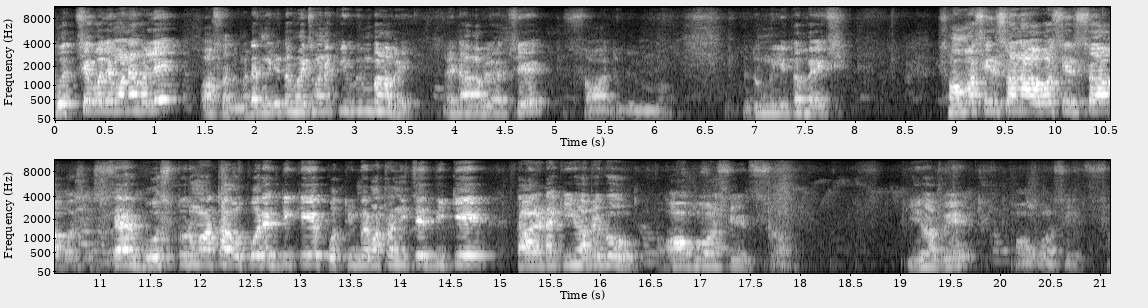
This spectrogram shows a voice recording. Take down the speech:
হচ্ছে বলে মনে হলে অসৎবিম্ব। এটা মিলিত হয়েছে মানে কি বিম্ব হবে? এটা হবে হচ্ছে সৎবিম্ব। যেহেতু মিলিত হয়েছে। সমশীর্ষ না অবশীর্ষ? স্যার বস্তুর মাথা উপরের দিকে প্রতিবিম্বের মাথা নিচের দিকে। তাহলে এটা কি হবে গো? অবশীর্ষ। কি হবে? অবশীর্ষ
